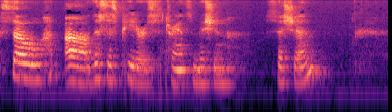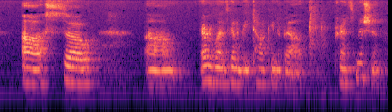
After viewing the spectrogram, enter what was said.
So, uh, this is Peter's transmission session. Uh, so, um, everyone's going to be talking about transmission.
